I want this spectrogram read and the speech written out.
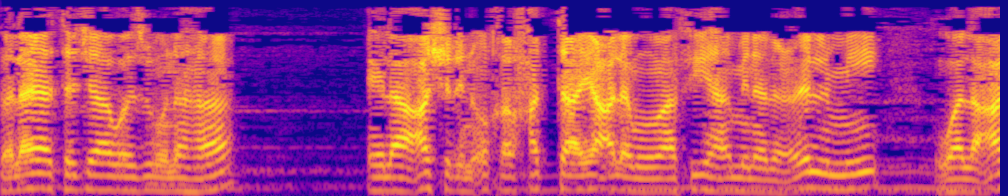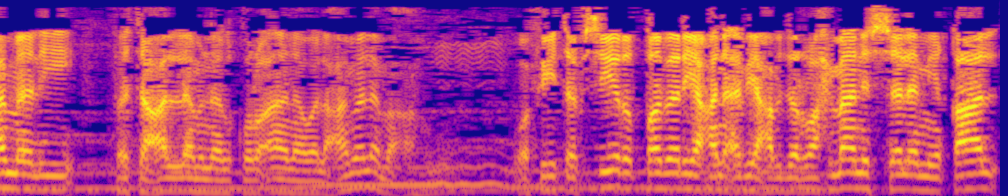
فلا يتجاوزونها إلى عشر أخر حتى يعلموا ما فيها من العلم والعمل فتعلمنا القرآن والعمل معه. وفي تفسير الطبري عن أبي عبد الرحمن السلمي قال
